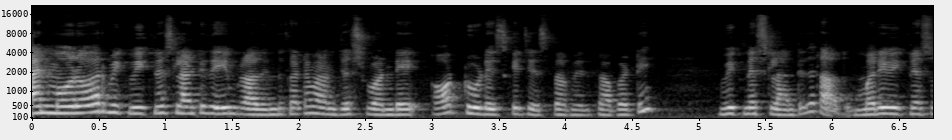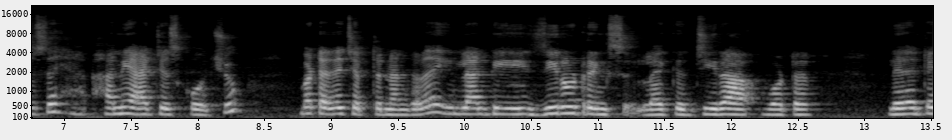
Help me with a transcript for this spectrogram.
అండ్ మోర్ ఓవర్ మీకు వీక్నెస్ లాంటిది ఏం రాదు. ఎందుకంటే మనం just one day or two డేస్కే చేస్తాం ఇది కాబట్టి వీక్నెస్ లాంటిది రాదు. మరి వీక్నెస్ వస్తే హనీ యాడ్ చేసుకోవచ్చు. బట్ అదే చెప్తున్నాను కదా ఇలాంటి zero drinks like jeera water లేదంటే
